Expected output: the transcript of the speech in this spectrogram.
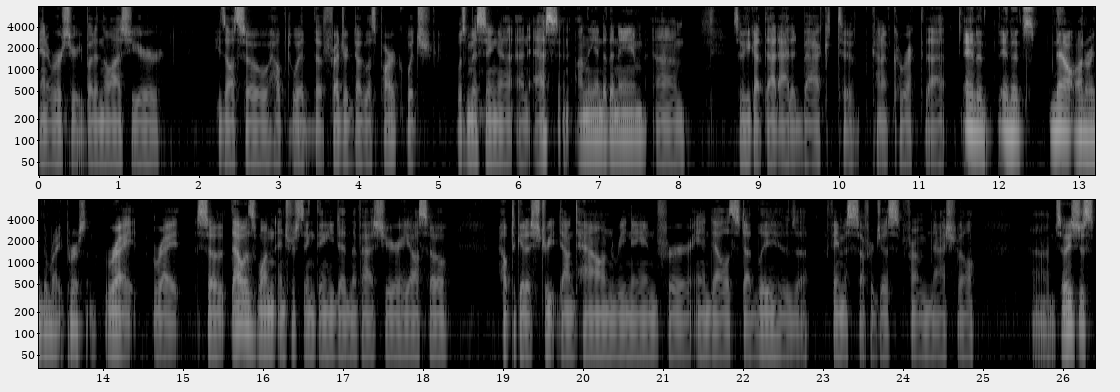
anniversary, but in the last year, he's also helped with the Frederick Douglass Park, which was missing a, an S on the end of the name. Um, so he got that added back to kind of correct that. And it, and it's now honoring the right person. Right, right. So that was one interesting thing he did in the past year. He also helped to get a street downtown renamed for Anne Dallas Dudley, who's a famous suffragist from Nashville. Um, so he's just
